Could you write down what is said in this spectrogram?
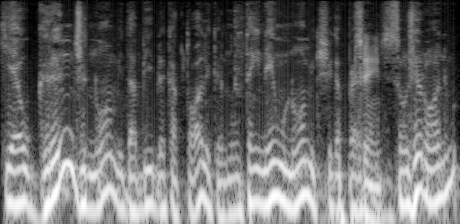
que é o grande nome da Bíblia Católica, não tem nenhum nome que chega perto Sim. de São Jerônimo,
